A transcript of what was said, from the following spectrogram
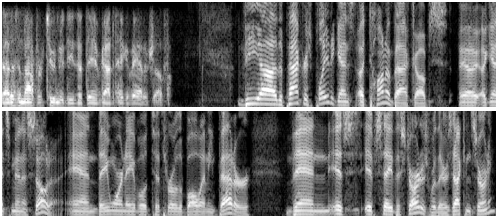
that is an opportunity that they've got to take advantage of. The uh, the Packers played against a ton of backups uh, against Minnesota, and they weren't able to throw the ball any better than if if say the starters were there. Is that concerning?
